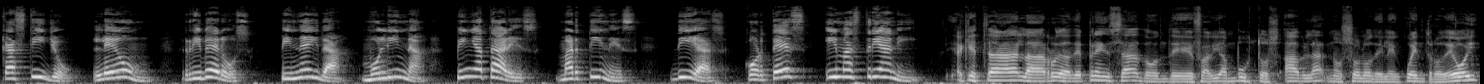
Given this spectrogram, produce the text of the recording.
Castillo, León, Riveros, Pineida, Molina, Piñatares, Martínez, Díaz, Cortés y Mastriani. Aquí está la rueda de prensa donde Fabián Bustos habla no solo del encuentro de hoy,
